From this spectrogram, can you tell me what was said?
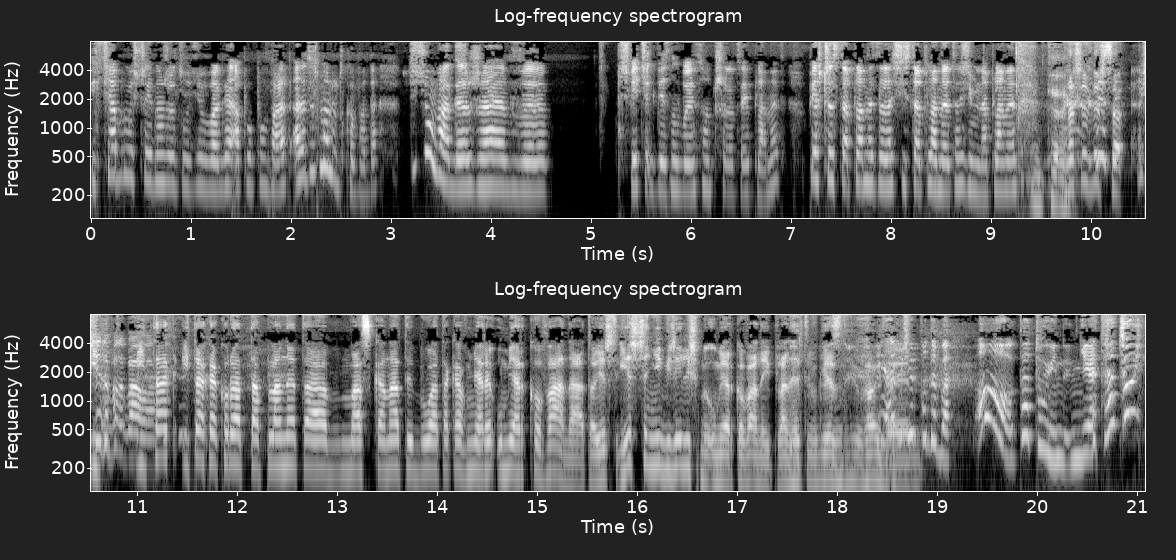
I chciałabym jeszcze jedną rzecz zwrócić uwagę, a propos wad, ale to jest malutka wada. Zwróćcie uwagę, że w świecie Gwiezdnych Wojen są trzy rodzaje planet. Piaszczysta planeta, lasista planeta, zimna planeta. Znaczy, wiesz co, Mi się to podobało. I tak, I tak akurat ta planeta Maskanaty była taka w miarę umiarkowana. To jeszcze, jeszcze nie widzieliśmy umiarkowanej planety w Gwiezdnych Ja Wojnach. mi się podoba. O, Tatooine, nie Tatooine!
